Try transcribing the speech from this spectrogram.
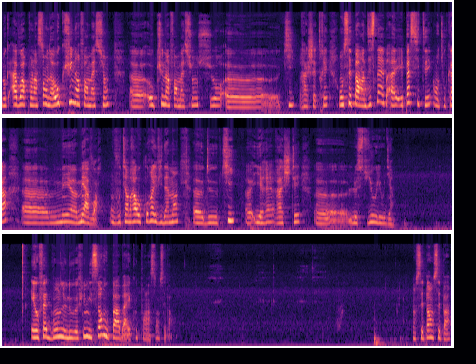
Donc à voir pour l'instant, on n'a aucune information, euh, aucune information sur euh, qui rachèterait. On ne sait pas, un Disney est pas cité en tout cas, euh, mais mais à voir. On vous tiendra au courant évidemment de qui irait racheter le studio hollywoodien. Et au fait, Bond, le nouveau film, il sort ou pas? Bah écoute, pour l'instant, on ne sait pas. On sait pas, on sait pas.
